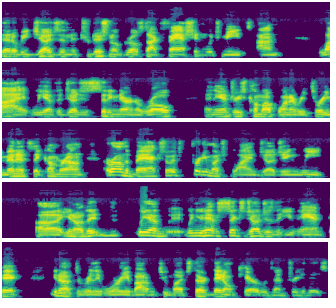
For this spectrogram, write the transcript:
that'll be judged in the traditional grill stock fashion, which means on live we have the judges sitting there in a row, and the entries come up one every three minutes. They come around around the back, so it's pretty much blind judging. We, uh, you know, they, we have when you have six judges that you've handpicked, you don't have to really worry about them too much. They're they don't care whose entry it is.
